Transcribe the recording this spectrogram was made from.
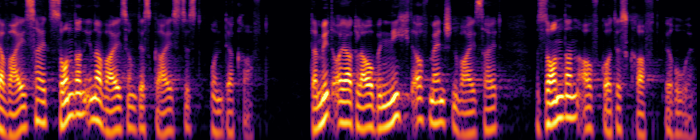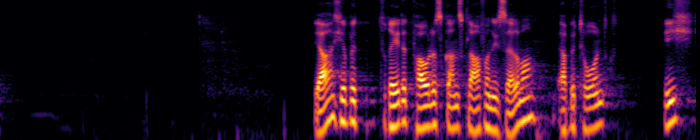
der Weisheit, sondern in Erweisung des Geistes und der Kraft, damit euer Glaube nicht auf Menschenweisheit, sondern auf Gottes Kraft beruhe. Ja, hier redet Paulus ganz klar von sich selber. Er betont, ich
